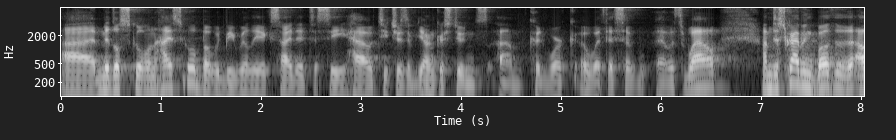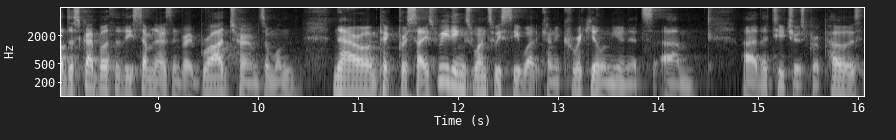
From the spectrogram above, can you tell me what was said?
uh, middle school and high school, but would be really excited to see how teachers of younger students um, could work with this as well. I'm describing both of the, I'll describe both of these seminars in very broad terms, and we'll narrow and pick precise readings once we see what kind of curriculum units um, uh, the teachers propose.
